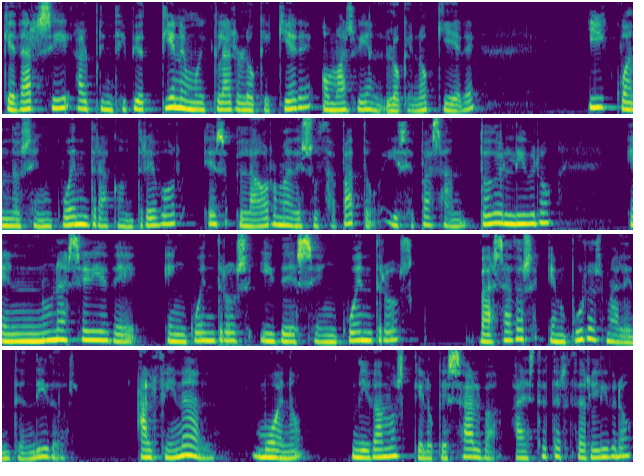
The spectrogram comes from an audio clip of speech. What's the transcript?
que Darcy al principio tiene muy claro lo que quiere, o más bien lo que no quiere, y cuando se encuentra con Trevor es la horma de su zapato y se pasan todo el libro en una serie de encuentros y desencuentros basados en puros malentendidos. Al final, bueno, digamos que lo que salva a este tercer libro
